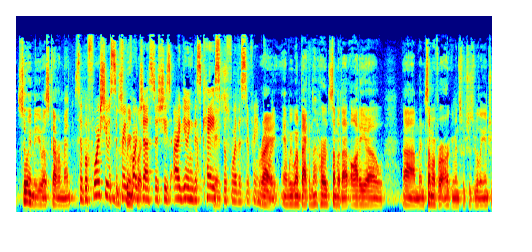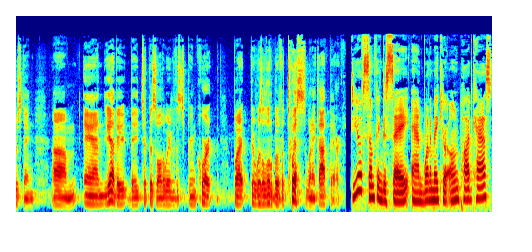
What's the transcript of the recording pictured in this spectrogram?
suing the U.S. government. So before she was Supreme, Supreme Court, Court. justice, she's arguing this case, Case. before the Supreme Right, Court. Right, and we went back and heard some of that audio um, and some of her arguments, which was really interesting. Um, and yeah, they, they took this all the way to the Supreme Court, but there was a little bit of a twist when it got there. Do you have something to say and want to make your own podcast?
